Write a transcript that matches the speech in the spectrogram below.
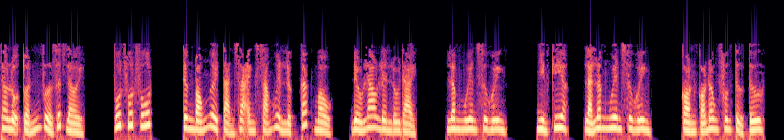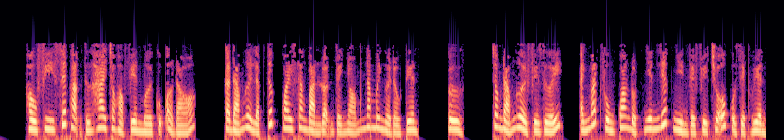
Theo Lộ Tuấn vừa dứt lời, vút vút vút, từng bóng người tản ra ánh sáng huyền lực các màu, đều lao lên lôi đài. Lâm Nguyên sư huynh, nhìn kia, là Lâm Nguyên sư huynh, còn có Đông Phương Tử Tư, Hầu Phi xếp hạng thứ hai trong học viên mới cũng ở đó. Cả đám người lập tức quay sang bàn luận về nhóm 50 người đầu tiên. Ừ, trong đám người phía dưới, ánh mắt vùng quang đột nhiên liếc nhìn về phía chỗ của Diệp Huyền,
